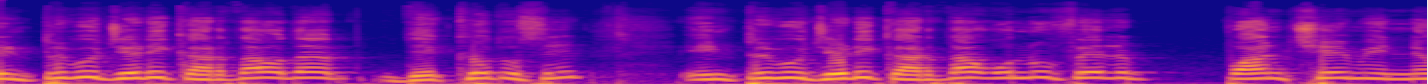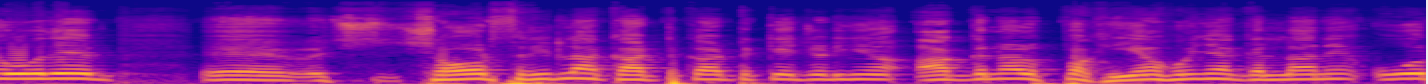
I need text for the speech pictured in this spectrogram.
ਇੰਟਰਵਿਊ ਜਿਹੜੀ ਕਰਦਾ, ਉਹਦਾ ਦੇਖਿਓ ਤੁਸੀਂ ਇੰਟਰਵਿਊ ਜਿਹੜੀ ਕਰਦਾ, ਉਹਨੂੰ ਫਿਰ 5-6 ਮਹੀਨੇ ਉਹਦੇ ਸ਼ਾਰਟਸ ਰੀਲਾਂ ਕੱਟ-ਕੱਟ ਕੇ ਜਿਹੜੀਆਂ ਅੱਗ ਨਾਲ ਭਖੀਆਂ ਹੋਈਆਂ ਗੱਲਾਂ ਨੇ, ਉਹ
